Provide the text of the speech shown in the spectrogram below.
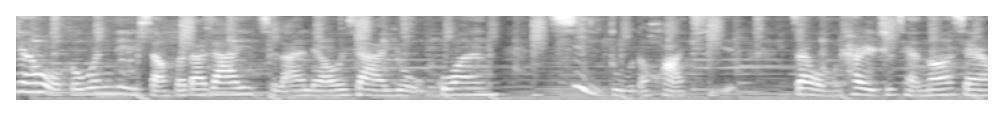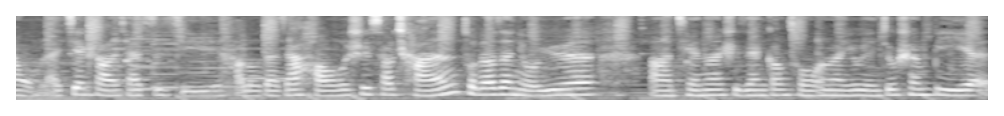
天我和温蒂想和大家一起来聊一下有关嫉妒的话题。在我们开始之前呢，先让我们来介绍一下自己。Hello，大家好，我是小婵，坐标在纽约。啊，前段时间刚从 NYU 研究生毕业，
